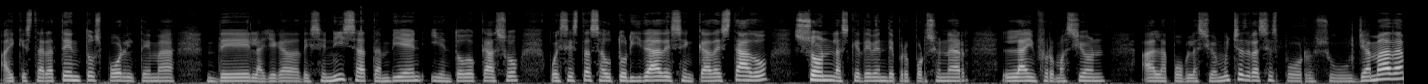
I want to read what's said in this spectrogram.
hay que estar atentos por el tema de la llegada de ceniza también y en todo caso, pues estas autoridades en cada estado son las que deben de proporcionar la información a la población. Muchas gracias por su llamada.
